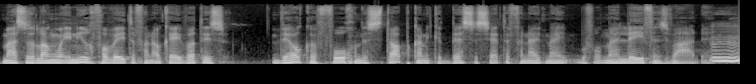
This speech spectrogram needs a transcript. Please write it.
Maar zolang we in ieder geval weten van... Oké, wat is... Welke volgende stap kan ik het beste zetten vanuit mijn, bijvoorbeeld mijn levenswaarde? Mhm.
